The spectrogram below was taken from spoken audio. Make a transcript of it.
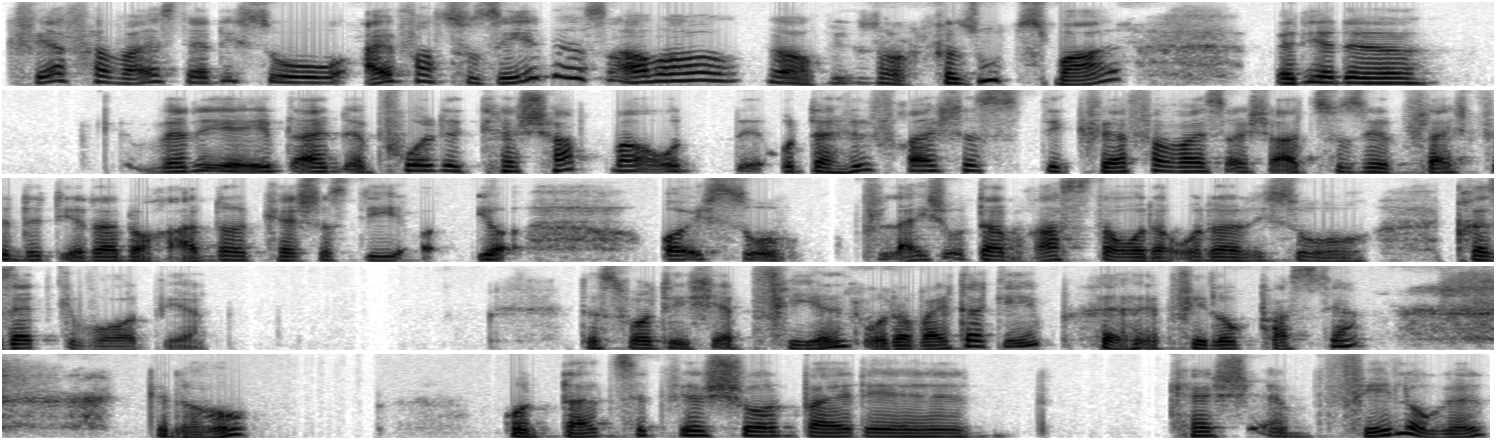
Querverweis, der nicht so einfach zu sehen ist, aber ja, wie gesagt, versucht's mal. Wenn ihr eine wenn ihr eben einen empfohlenen Cache habt, mal un unter Hilfreiches den Querverweis euch anzusehen. Vielleicht findet ihr da noch andere Caches, die ihr euch so vielleicht unterm Raster oder, oder nicht so präsent geworden wären. Das wollte ich empfehlen oder weitergeben. Empfehlung passt ja. Genau. Und dann sind wir schon bei den Cache-Empfehlungen.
